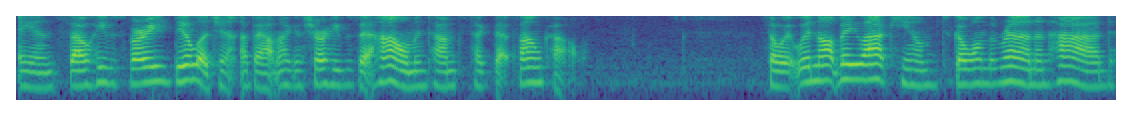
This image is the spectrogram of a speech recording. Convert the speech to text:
And so he was very diligent about making sure he was at home in time to take that phone call. So it would not be like him to go on the run and hide.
